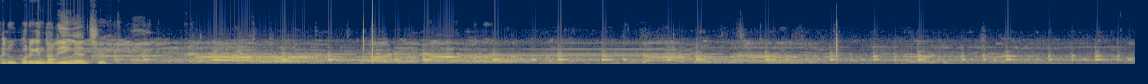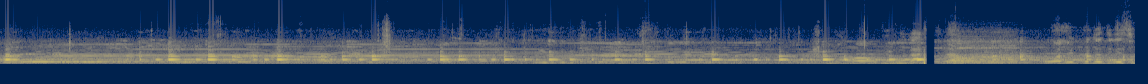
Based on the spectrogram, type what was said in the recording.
এর উপরে কিন্তু রিং আছে। মনে হয়েছে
